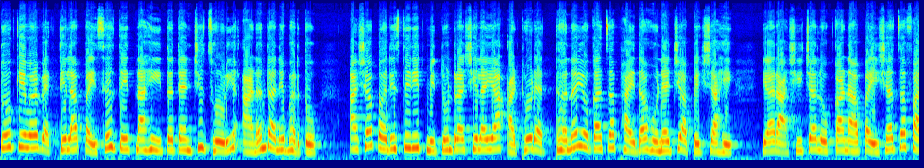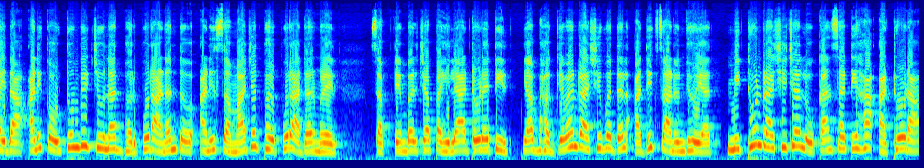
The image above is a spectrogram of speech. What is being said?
तो केवळ व्यक्तीला पैसेच देत नाही तर त्यांची झोळी आनंदाने भरतो. अशा परिस्थितीत मिथुन राशीला या आठवड्यात धनयोगाचा फायदा होण्याची अपेक्षा आहे. या राशीच्या लोकांना पैशाचा फायदा आणि कौटुंबिक जीवनात भरपूर आनंद आणि समाजात भरपूर आदर मिळेल. सप्टेंबरच्या पहिल्या आठवड्यातील या भाग्यवान राशीबद्दल अधिक जाणून घेऊयात. मिथुन राशीच्या लोकांसाठी हा आठवडा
